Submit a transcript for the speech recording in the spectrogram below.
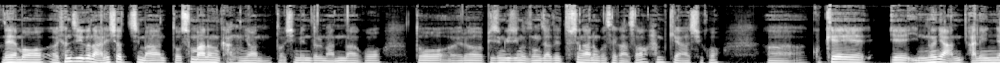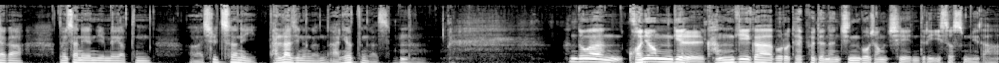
네, 뭐 어, 현직은 아니셨지만 또 수많은 강연, 또 시민들 만나고 또 여러 비정규직 노동자들 투쟁하는 곳에 가서 함께 하시고 어, 국회에 있느냐 안, 안 있냐가 노회찬 의원님의 어떤 어, 실천이 달라지는 건 아니었던 것 같습니다. 음. 한동안 권영길, 강기갑으로 대표되는 진보 정치인들이 있었습니다.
